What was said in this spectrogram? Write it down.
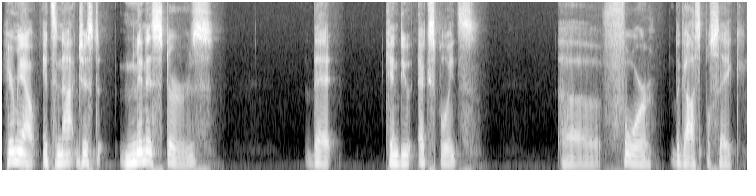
hear me out. It's not just ministers that can do exploits uh, for the gospel's sake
